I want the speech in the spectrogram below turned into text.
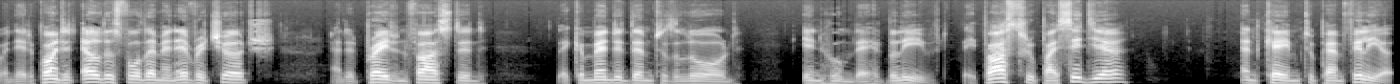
When they had appointed elders for them in every church, and had prayed and fasted, they commended them to the Lord, in whom they had believed. They passed through Pisidia and came to Pamphylia.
